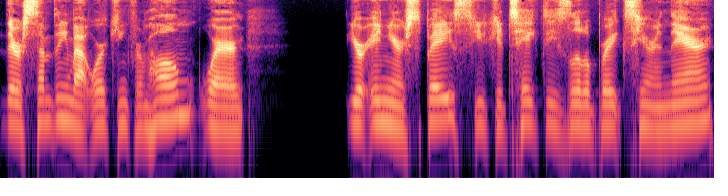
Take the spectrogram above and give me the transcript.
there's something about working from home where you're in your space. You could take these little breaks here and there.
